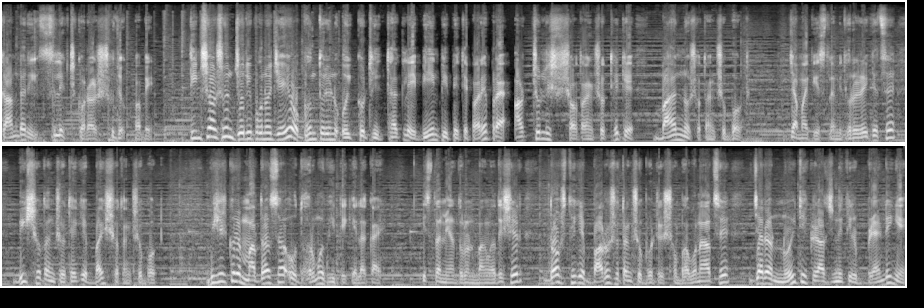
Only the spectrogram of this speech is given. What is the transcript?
কাণ্ডারি সিলেক্ট করার সুযোগ পাবে। তিনশো আসন জরিপ অনুযায়ী অভ্যন্তরীণ ঐক্য ঠিক থাকলে বিএনপি পেতে পারে প্রায় আটচল্লিশ শতাংশ থেকে বায়ান্ন শতাংশ ভোট। জামায়াত ইসলামী ধরে রেখেছে বিশ শতাংশ থেকে বাইশ শতাংশ ভোট। বিশেষ করে মাদ্রাসা ও ধর্মভিত্তিক এলাকায়। ইসলামী আন্দোলন বাংলাদেশের দশ থেকে বারো শতাংশ ভোটের সম্ভাবনা আছে, যারা নৈতিক রাজনীতির ব্র্যান্ডিংয়ে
